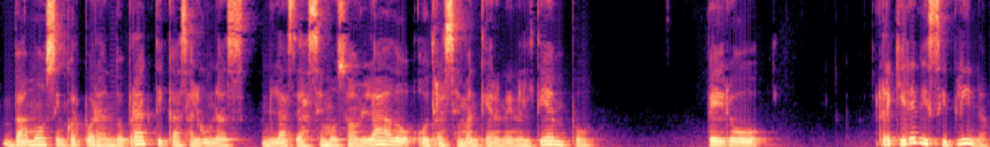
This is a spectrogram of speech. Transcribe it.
vamos incorporando prácticas, algunas las hacemos a un lado, otras se mantienen en el tiempo, pero requiere disciplina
